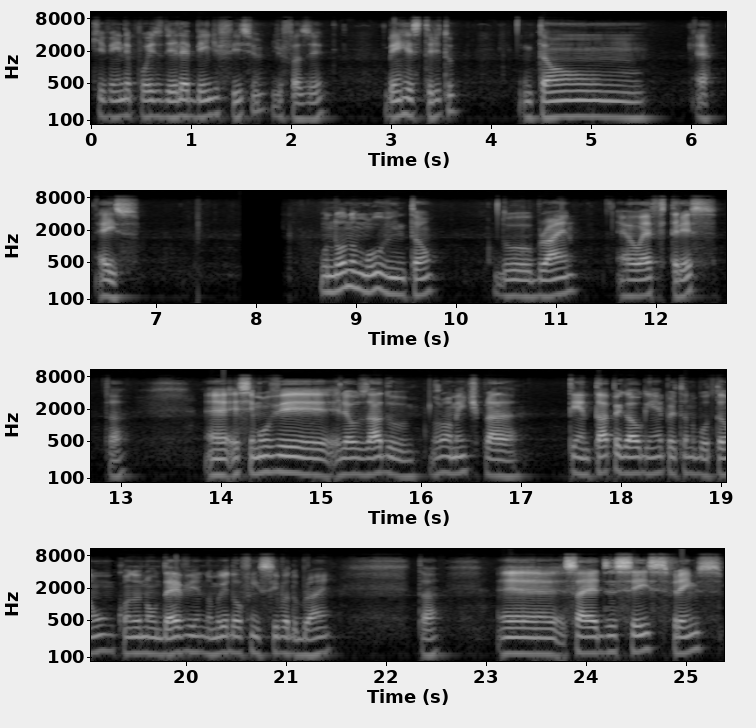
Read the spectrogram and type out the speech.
que vem depois dele é bem difícil de fazer, bem restrito. Então, é, é isso. O nono move, então, do Brian é o F3, tá? É, esse move ele é usado normalmente para tentar pegar alguém apertando o botão quando não deve no meio da ofensiva do Brian, tá? É, sai a 16 frames,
